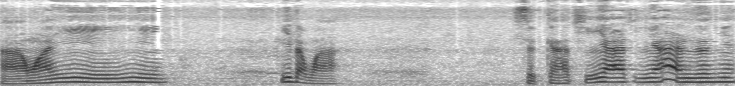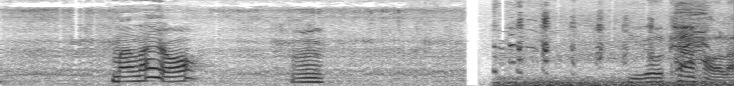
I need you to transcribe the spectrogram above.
卡哇伊，伊的哇，是嘎叽呀叽呀这些，马来哟，嗯。你给我看好了，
